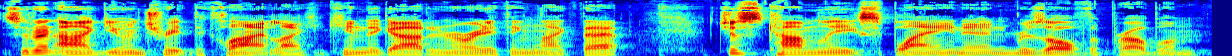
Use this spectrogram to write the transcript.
So don't argue and treat the client like a kindergarten or anything like that. Just calmly explain and resolve the problem.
